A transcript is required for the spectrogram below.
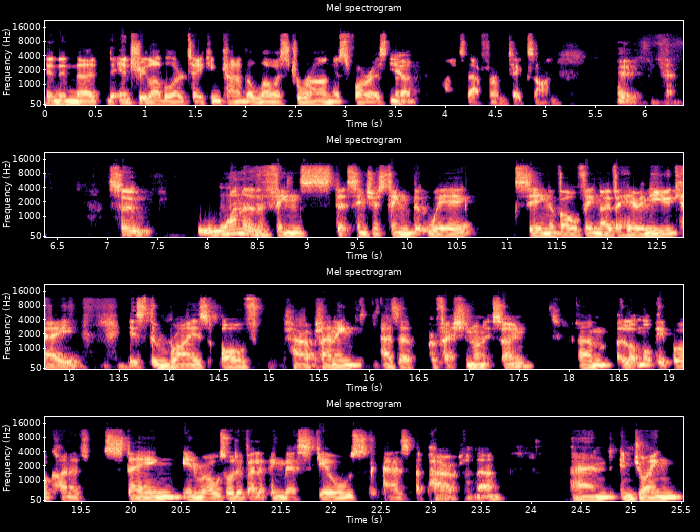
and then the the entry level are taking kind of the lowest rung as far as the yeah. that firm takes on. Okay. So one of the things that's interesting that we're seeing evolving over here in the UK is the rise of paraplanning as a profession on its own. Um, a lot more people are kind of staying in roles or developing their skills as a paraplanner and enjoying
